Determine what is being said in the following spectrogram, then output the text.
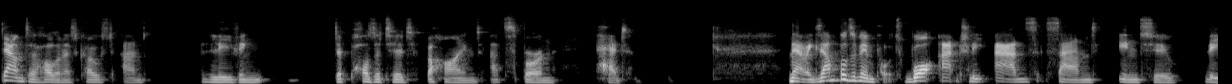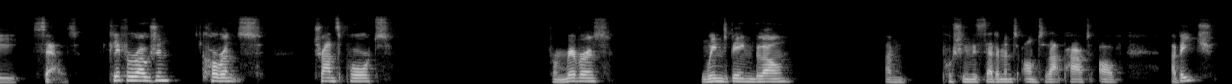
down to the Holderness coast and leaving deposited behind at Spurn Head. Now, examples of inputs. What actually adds sand into the cells? Cliff erosion, currents, transport from rivers, wind being blown and pushing the sediment onto that part of a beach,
